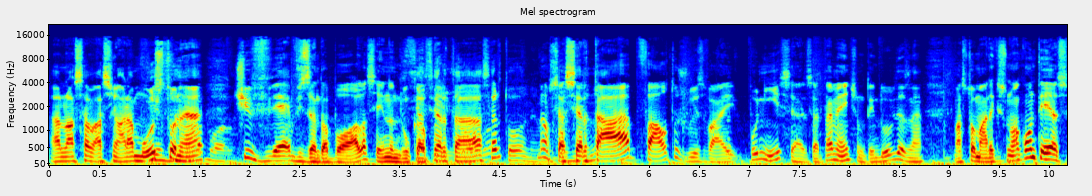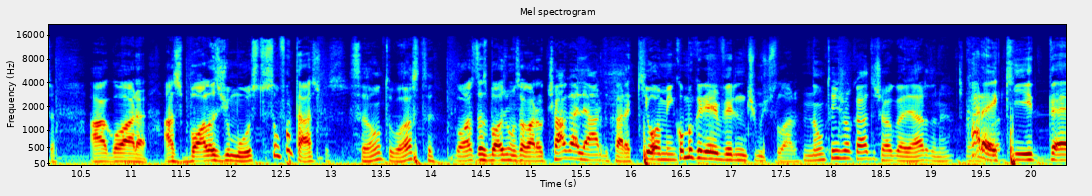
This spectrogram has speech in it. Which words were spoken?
A nossa a senhora Musto, Visando né? a bola. Tiver visando a bola, sendo no Se campo. de acertar, acertou, né? Não, se acertar, falta, o juiz vai punir, cer- certamente, não tem dúvidas, né? Mas tomara que isso não aconteça. Agora, as bolas de Musto são fantásticas. São, tu gosta? Gosto das bolas de Musto. Agora, o Thiago Galhardo, cara, que homem, como eu queria ver ele no time titular? Não tem jogado o Galhardo, né? Cara, é que, é,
